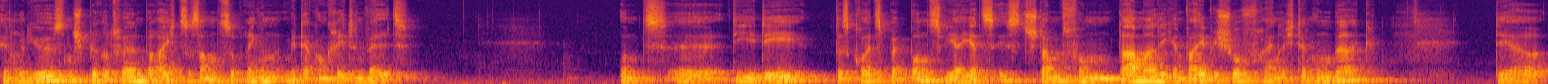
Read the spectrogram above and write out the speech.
den religiösen, spirituellen Bereich zusammenzubringen mit der konkreten Welt. Und äh, die Idee des Kreuzberg-Bonns, wie er jetzt ist, stammt vom damaligen Weihbischof Heinrich den Humberg, der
